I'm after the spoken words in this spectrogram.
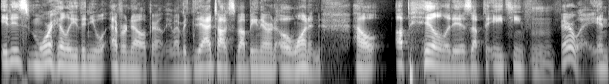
It is more hilly than you will ever know, apparently. My dad talks about being there in 01 and how uphill it is up the 18th fairway. And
